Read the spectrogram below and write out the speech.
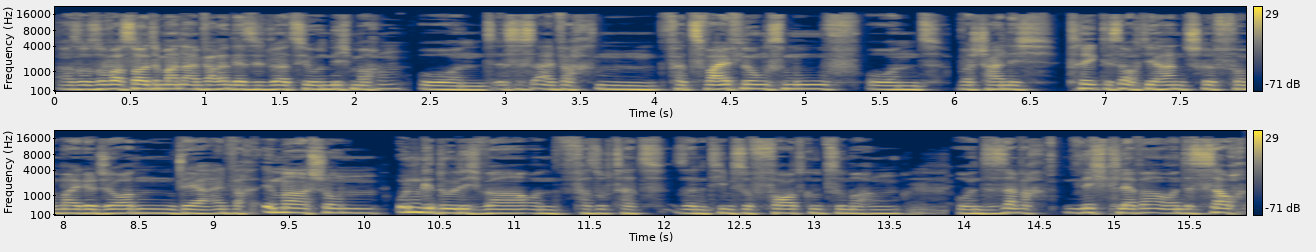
Also sowas sollte man einfach in der Situation nicht machen. Und es ist einfach ein Verzweiflungsmove und wahrscheinlich trägt es auch die Handschrift von Michael Jordan, der einfach immer schon ungeduldig war und versucht hat, seine Teams sofort gut zu machen. Mhm. Und es ist einfach nicht clever und es ist auch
